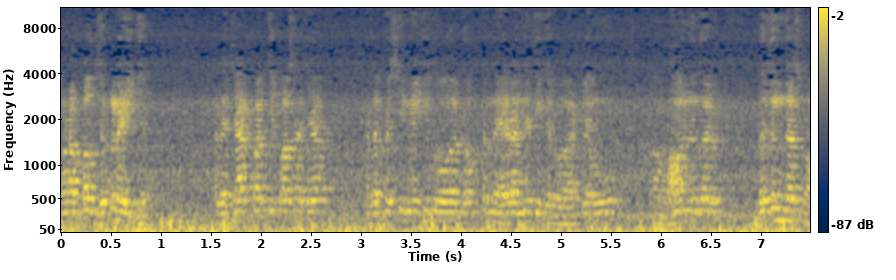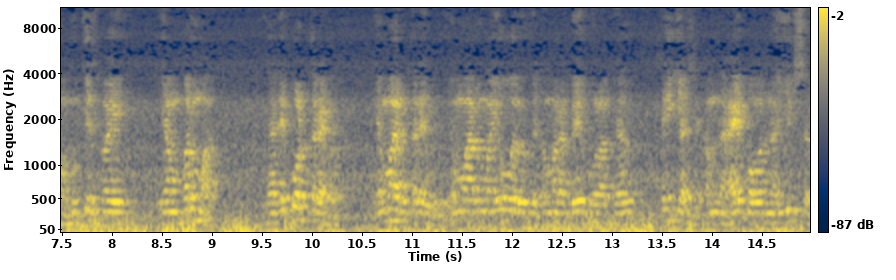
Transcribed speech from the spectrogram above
મારા પગ જકડાઈ ગયા. એટલે ચાર પાંચ દી પાછા થયા. એટલે પછી મેં કીધું ડૉક્ટરને હેરાન નથી કરવા. એટલે હું ભાવનગર ગજનદાસમાં મુકેશભાઈ એમ પરમાર ત્યાં રિપોર્ટ કરાવ્યો. એમઆર કરાવ્યું એમઆરમાં એવું આવ્યું કે તમારા બે ગોળા ફેલ થઈ ગયા છે. તમને હાઈ પાવરના ઇન્જેક્શન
